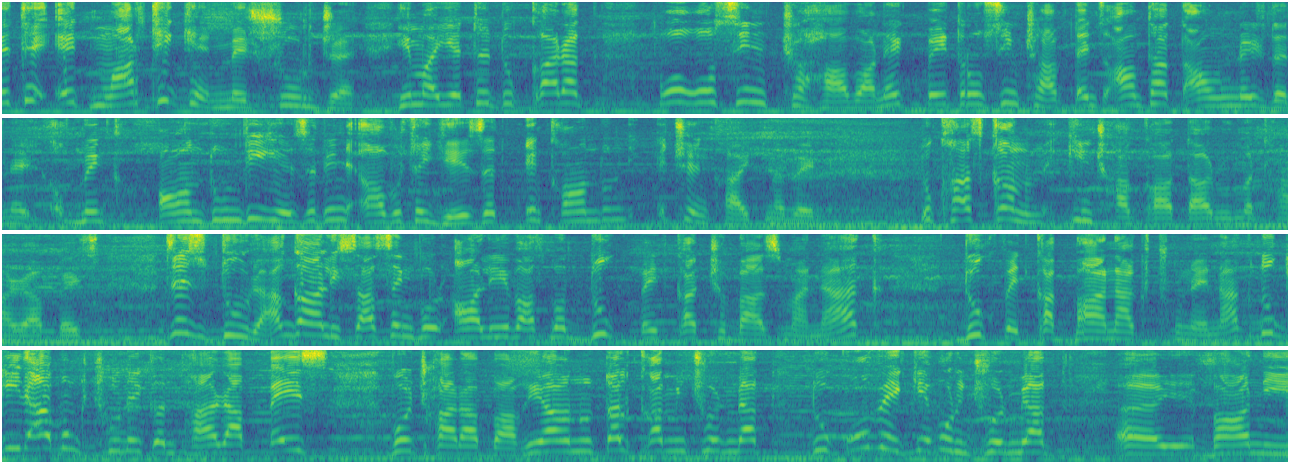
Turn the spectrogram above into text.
Եթե այդ մարդիկ են մեր շուրջը, հիմա եթե դուք կարաք Պողոսին չհավանեք, Պետրոսին չհավ, տենց անդադ անուններ դնել, մենք անդունդի եզրին, ոչ թե եզր, ենք անդունդի մեջ ենք հայտնվել։ Դուք հասկանում եք ինչ հա կատարում ընդհանրապես։ Ձեզ դուր է գալիս, ասենք որ Ալիև ասում է դուք պետքա չբազմանաք, դուք պետքա բանակ չունենաք, դուք իրավունք չունեք ընդհանրապես ոչ Ղարաբաղի անուն տալ կամ ինչ որ մի հատ դուք ով եք որ ինչ որ մի հատ բանի,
